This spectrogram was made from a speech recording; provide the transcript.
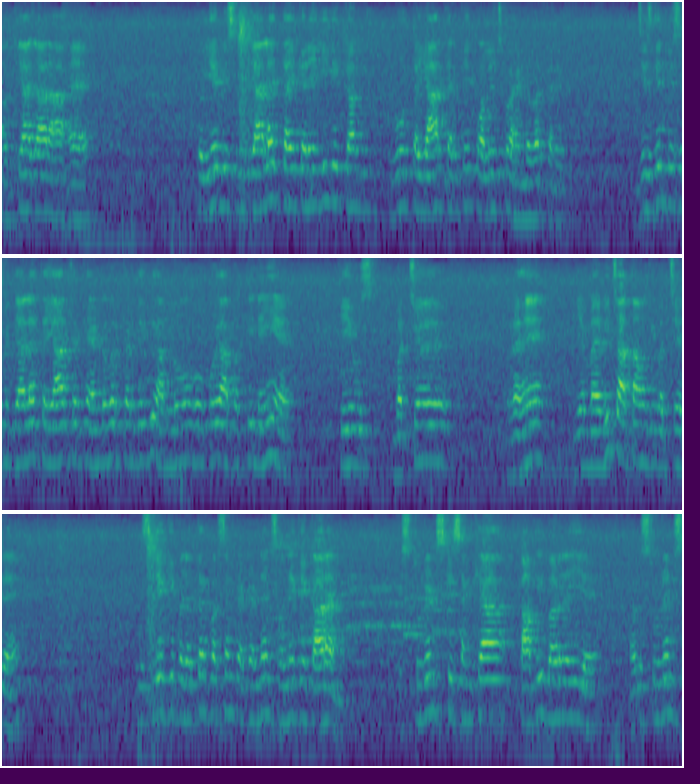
और किया जा रहा है। तो ये विश्वविद्यालय तय करेगी कि कब वो तैयार करके कॉलेज को हैंडओवर करेगी। जिस दिन विश्वविद्यालय तैयार करके हैंडओवर कर देगी, हम लोगों को कोई आपत्ति नहीं है कि उस बच्चे रहें। ये मैं भी चाहता हूँ कि बच्चे रहें। इसलिए कि पचहत्तर परसेंट अटेंडेंस होने के कारण स्टूडेंट्स की संख्या काफ़ी बढ़ रही है और स्टूडेंट्स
